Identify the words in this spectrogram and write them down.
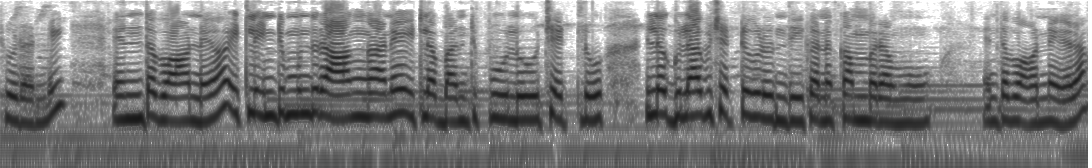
చూడండి ఎంత బాగున్నాయో. ఇట్లా ఇంటి ముందు రాగానే ఇట్లా బంతిపూలు చెట్లు ఇలా గులాబీ చెట్టు కూడా ఉంది కనకాంబరము. ఎంత బాగున్నాయి కదా?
